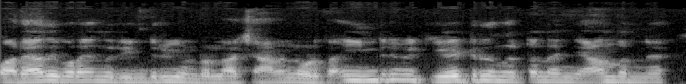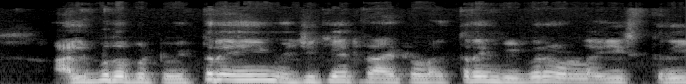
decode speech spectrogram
പരാതി പറയുന്ന ഒരു ഇന്റർവ്യൂ ഉണ്ടല്ലോ ആ ചാനലിൽ കൊടുത്ത് ആ ഇന്റർവ്യൂ കേട്ടിരുന്നിട്ട് തന്നെ ഞാൻ തന്നെ അത്ഭുതപ്പെട്ടു. ഇത്രയും എഡ്യൂക്കേറ്റഡ് ആയിട്ടുള്ള ഇത്രയും വിവരമുള്ള ഈ സ്ത്രീ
